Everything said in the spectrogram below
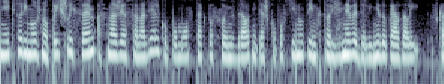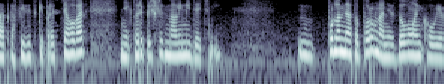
niektorí možno prišli sem a snažia sa na diaľku pomôcť takto svojim zdravotne ťažko postihnutým, ktorí nevedeli, nedokázali skrátka fyzicky presťahovať. Niektorí prišli s malými deťmi. Podľa mňa to porovnanie s dovolenkou je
